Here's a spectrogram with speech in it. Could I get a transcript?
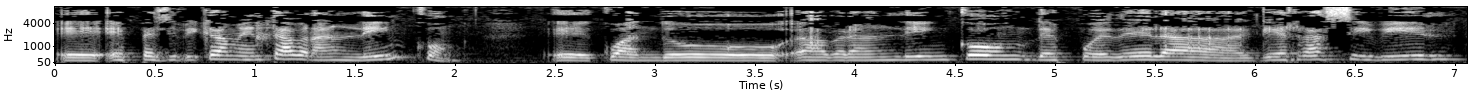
eh, específicamente Abraham Lincoln. Eh, cuando Abraham Lincoln, después de la guerra civil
